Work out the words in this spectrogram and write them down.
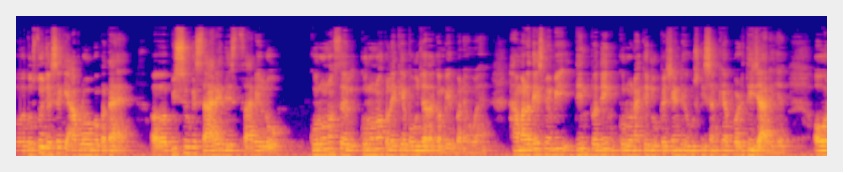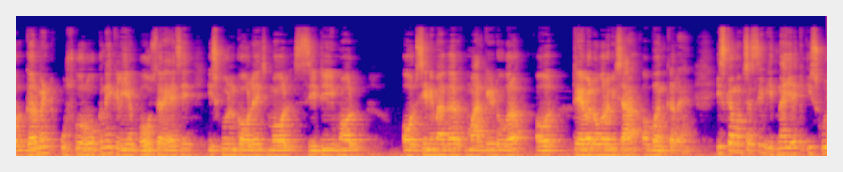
दोस्तों, जैसे कि आप लोगों को पता है विश्व के सारे देश, सारे लोग कोरोना से, कोरोना को लेके बहुत ज़्यादा गंभीर बने हुए हैं। हमारे देश में भी दिन पर दिन कोरोना के जो पेशेंट है, उसकी संख्या बढ़ती जा रही है और गवर्नमेंट उसको रोकने के लिए बहुत सारे ऐसे school college mall city mall और सिनेमाघर मार्केट वगैरह और ट्रेवल वगैरह भी सारा अब बंद कर रहे हैं। इसका मकसद सिर्फ़ इतना ही है कि इसको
